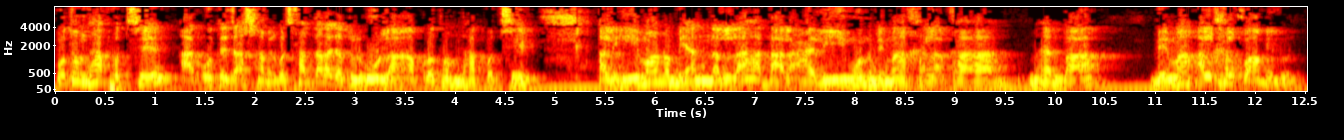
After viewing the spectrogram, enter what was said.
প্রথম ধাপ হচ্ছে, আর ওতে যা সামিল উলা, প্রথম ধাপ হচ্ছে, আল ইমান বিমা খালাকা, বা বেমা আল খালকু আমিলুন।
